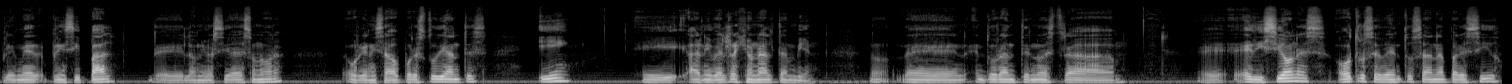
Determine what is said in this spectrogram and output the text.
primer, principal de la Universidad de Sonora, organizado por estudiantes y, a nivel regional también. durante nuestras eh, ediciones, otros eventos han aparecido,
